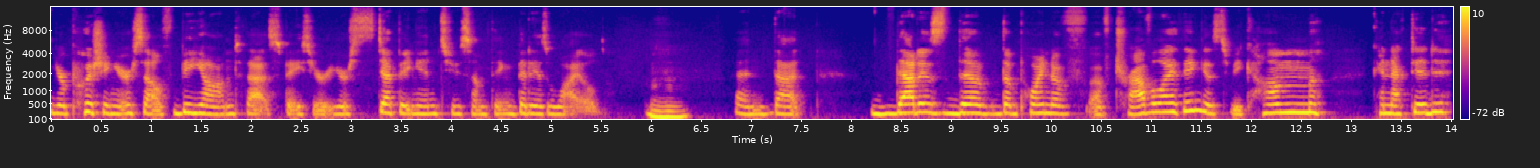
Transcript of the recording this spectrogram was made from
you're pushing yourself beyond that space. You're you're stepping into something that is wild. Mm-hmm. And that that is the the point of, of travel, I think, is to become connected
